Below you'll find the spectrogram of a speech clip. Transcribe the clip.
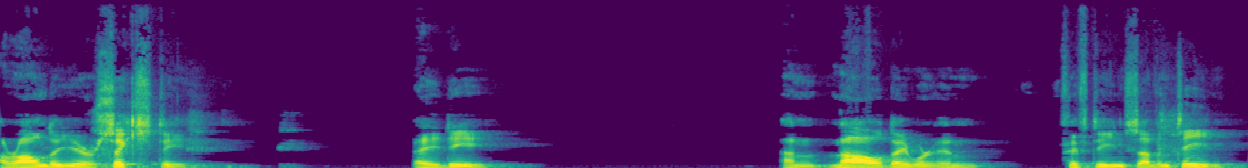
around the year 60 AD. And now they were in 1517.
